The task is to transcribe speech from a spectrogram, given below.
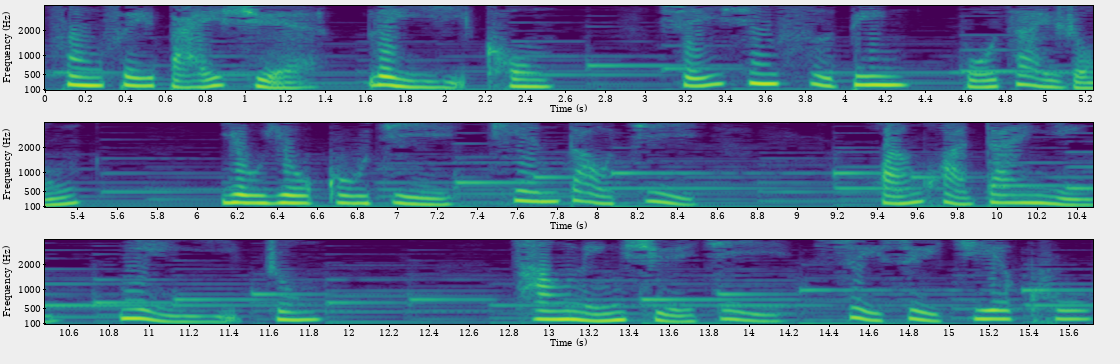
风飞白雪，泪已空。谁心似冰，不再融？悠悠孤寂，天道寂。缓缓丹影，念已终。苍林雪霁，岁岁皆枯。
